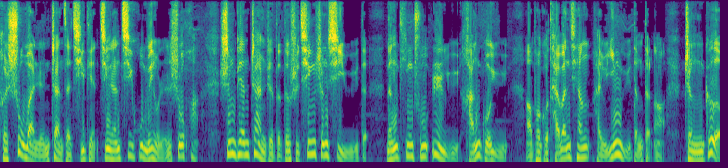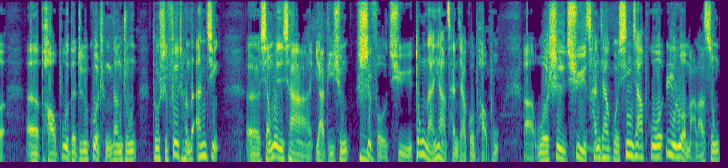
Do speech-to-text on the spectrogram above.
和数万人站在起点，竟然几乎没有人说话，身边站着的都是轻声细语的，能听出日语、韩国语啊，包括台湾腔，还有英语等等啊。整个呃跑步的这个过程当中都是非常的安静。呃，想问一下亚迪兄，是否去东南亚参加过跑步啊？我是去参加过新加坡日落马拉松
